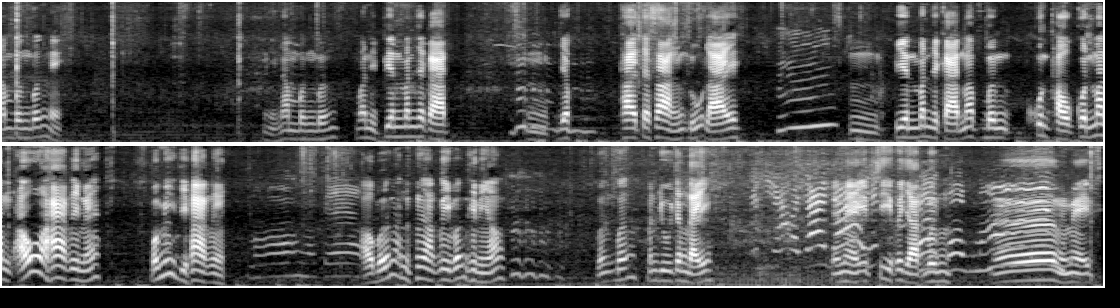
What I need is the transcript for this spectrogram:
น้ำเบิ่งเบิ่งนี่นี่น้ำเบิ่งเบิ่งวันนี้เปลี่ยนบรรยากาศอืมอย่าทายแต่สร้างดุหลายอืมอืมเปลี่ยนบรรยากาศมาเบิ่งคุณเฒ่ากลมันเอาหากนี่ไหมบ่มีที่หากนี่มองมาแก้วเอาเบิ่งอันหากนี่เบิ่งทีนี้เอาเบิ่งเบิ่งมันอยู่จังไดแม่แม่ FC เขาอยากเบิ่งเออแม่แม่ FC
